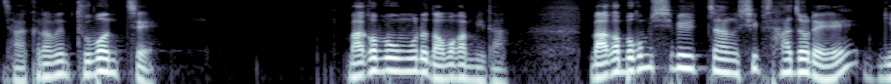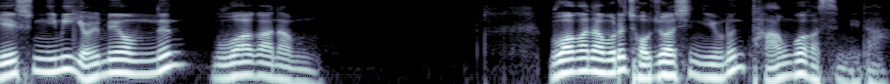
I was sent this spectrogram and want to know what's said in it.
자, 그러면 두 번째 마가복음으로 넘어갑니다. 마가복음 11장 14절에 예수님이 열매 없는 무화과 나무 무화과 나무를 저주하신 이유는 다음과 같습니다.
